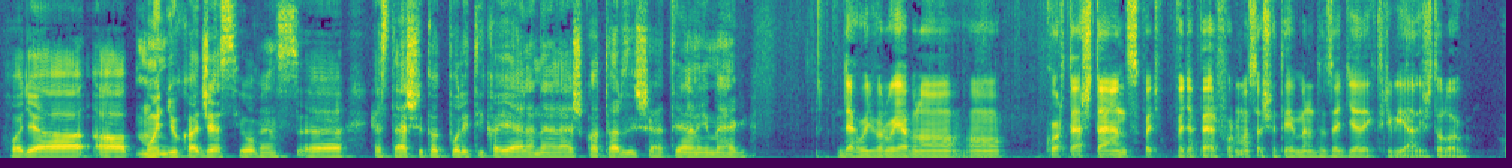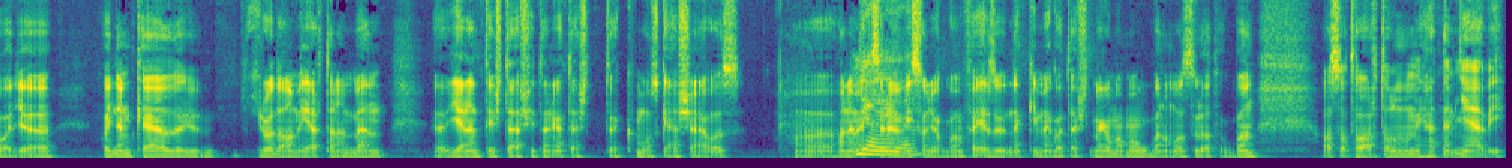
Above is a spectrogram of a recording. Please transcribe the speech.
hogy a, a mondjuk a Jesse Owens ezt társított politikai ellenállás katarzisát élni meg. De hogy valójában a, a kortárs tánc, vagy, vagy a performance esetében ez egy elég triviális dolog hogy, hogy nem kell irodalmi értelemben jelentést társítani a testek mozgásához, hanem ja, egyszerűen ja, ja. viszonyokban fejeződnek ki, meg a test, meg a magukban, a mozdulatokban az a tartalom, ami hát nem nyelvi.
